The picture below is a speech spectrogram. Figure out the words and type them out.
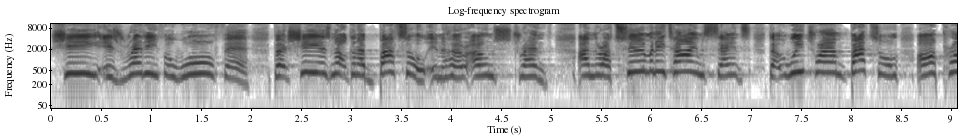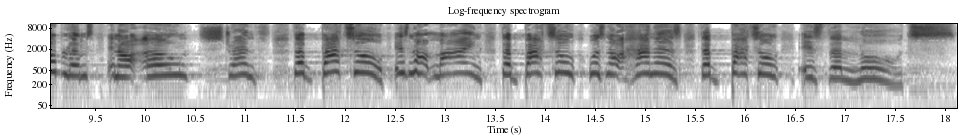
She is ready for warfare, but she is not going to battle in her own strength. And there are too many times, saints, that we try and battle our problems in our own strength. The battle is not mine. The battle was not Hannah's. The battle is the Lord's.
